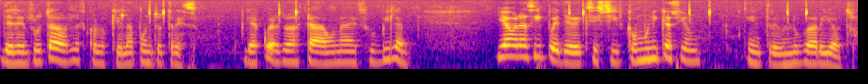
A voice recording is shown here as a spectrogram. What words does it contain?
del enrutador les coloqué la punto 3 de acuerdo a cada una de sus VLAN y ahora sí pues debe existir comunicación entre un lugar y otro.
